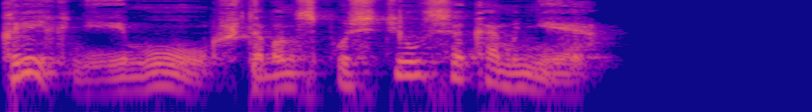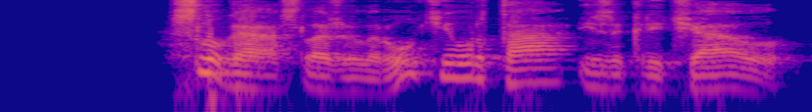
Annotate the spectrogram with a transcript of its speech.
«Крикни ему, чтобы он спустился ко мне». Слуга сложил руки у рта и закричал.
